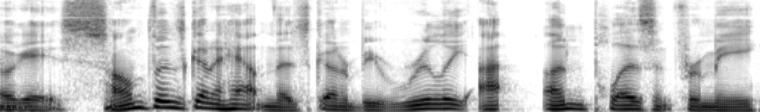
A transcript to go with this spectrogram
Okay, something's going to happen that's going to be really uh, unpleasant for me.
